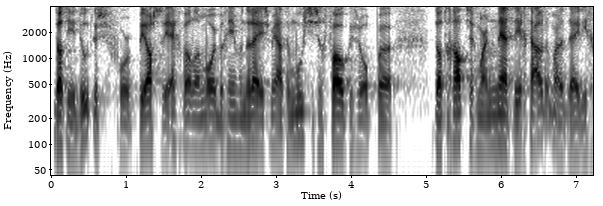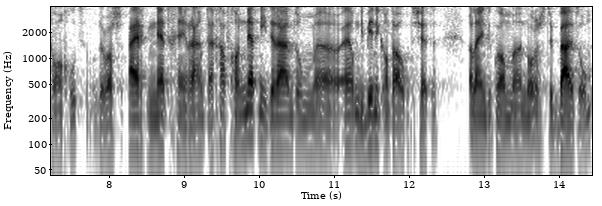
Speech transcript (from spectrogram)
dat hij het doet. Dus voor Piastri echt wel een mooi begin van de race. Maar ja, toen moest hij zich focussen op uh, dat gat zeg maar net dicht houden. Maar dat deed hij gewoon goed. Want er was eigenlijk net geen ruimte. Hij gaf gewoon net niet de ruimte om, uh, om die binnenkant open te zetten. Alleen toen kwam Norris natuurlijk buitenom.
